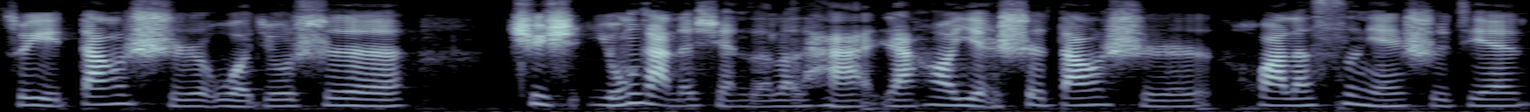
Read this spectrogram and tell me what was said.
所以当时我就是。去勇敢的选择了它，然后也是当时花了四年时间，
